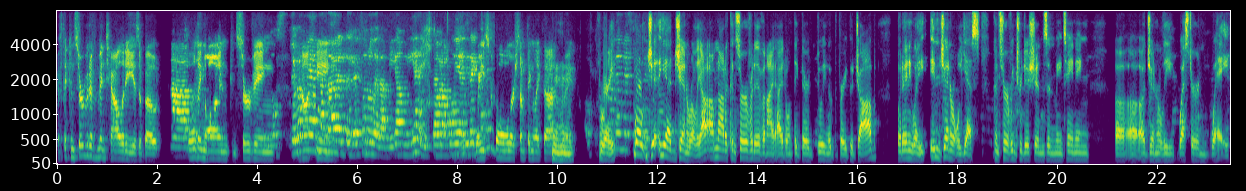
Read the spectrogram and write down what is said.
if the conservative mentality is about holding bueno. on, conserving, Yo le not being mandar el teléfono de la amiga mía y usted habla con ella directamente. wasteful, or something like that, Mhm. right? Right. Well, ge- yeah, generally, I, I'm not a conservative, and I, I don't think they're doing a very good job. But anyway, in general, yes, conserving traditions and maintaining uh, a, a generally Western way.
